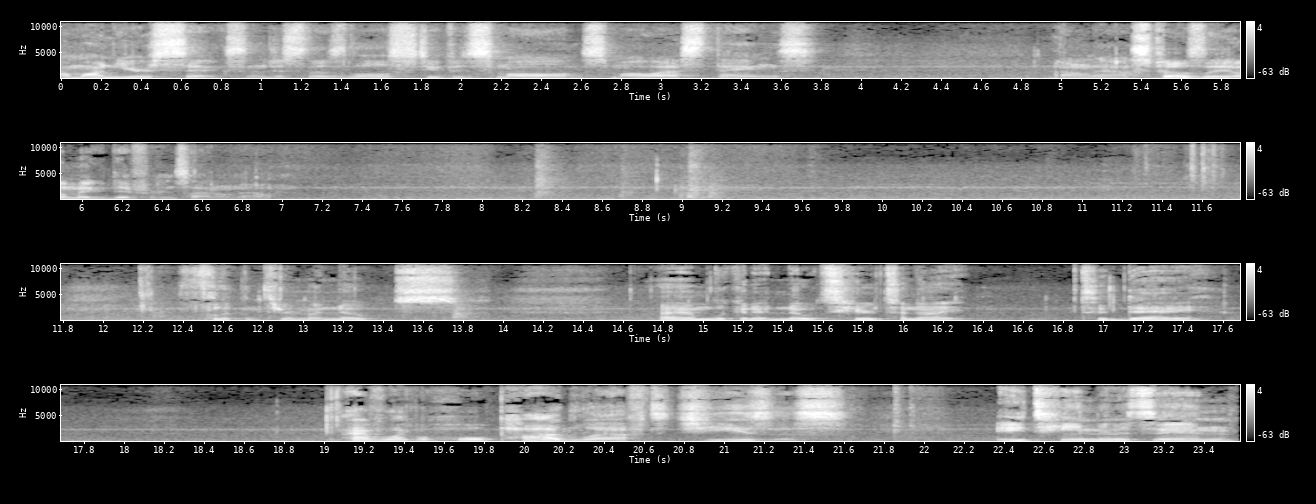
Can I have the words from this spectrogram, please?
I'm on year six, and just those little stupid small, small ass things. I don't know. Supposedly it'll make a difference. I don't know. Flipping through my notes. I am looking at notes here tonight, today. I have like a whole pod left. Jesus. 18 minutes in.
